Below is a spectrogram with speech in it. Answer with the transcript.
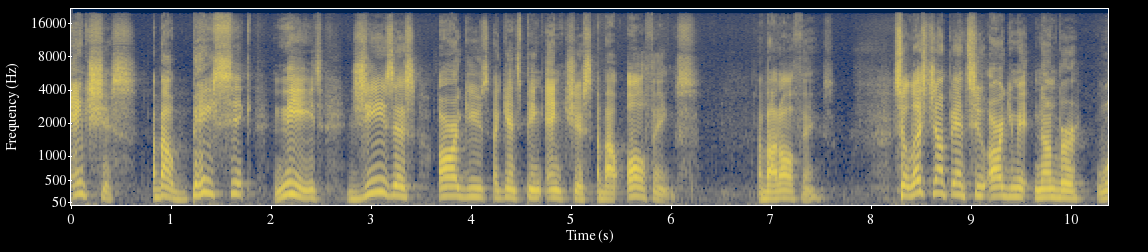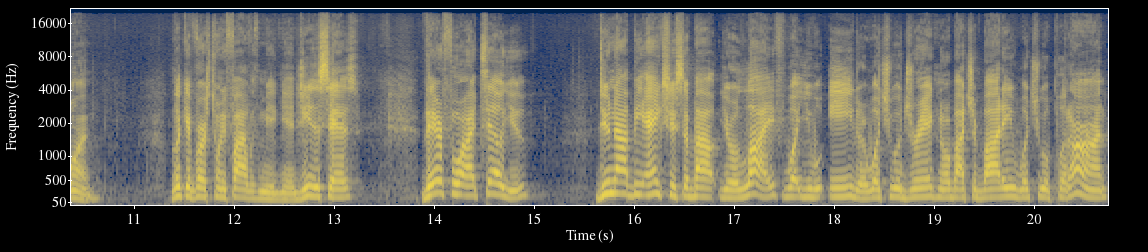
anxious about basic needs, Jesus argues against being anxious about all things. About all things. So let's jump into argument number one. Look at verse 25 with me again. Jesus says, Therefore I tell you, do not be anxious about your life, what you will eat or what you will drink, nor about your body, what you will put on.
